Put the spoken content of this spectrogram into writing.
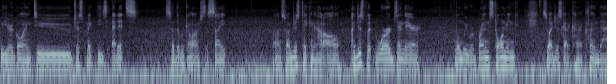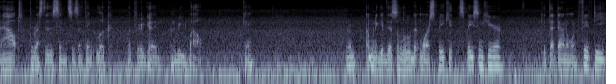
we are going to just make these edits so that we can launch the site. Uh, so I'm just taking out all. I just put words in there when we were brainstorming. So I just got to kind of clean that out. The rest of the sentences I think look look very good and read well. Okay. I'm going to give this a little bit more spacing here. Get that down to 150.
